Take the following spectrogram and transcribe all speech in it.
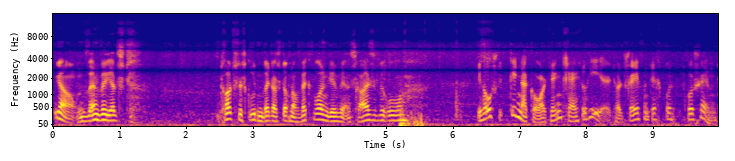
Ja, und wenn wir jetzt trotz des guten Wetters doch noch weg wollen, gehen wir ins Reisebüro. Die höchste Kinderkorting krijgt u hier, tot 70 Prozent.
